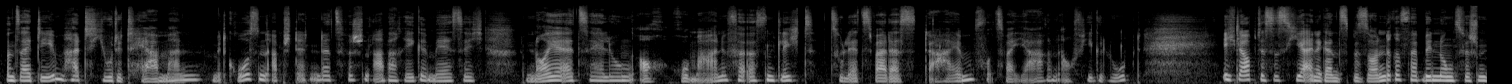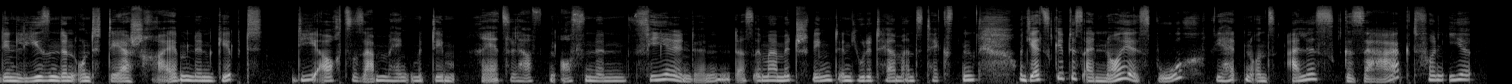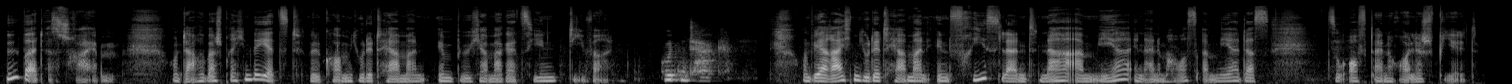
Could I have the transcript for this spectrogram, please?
Und seitdem hat Judith Herrmann mit großen Abständen dazwischen aber regelmäßig neue Erzählungen, auch Romane veröffentlicht. Zuletzt war das Daheim vor zwei Jahren auch viel gelobt. Ich glaube, dass es hier eine ganz besondere Verbindung zwischen den Lesenden und der Schreibenden gibt, die auch zusammenhängt mit dem rätselhaften, offenen, fehlenden, das immer mitschwingt in Judith Herrmanns Texten. Und jetzt gibt es ein neues Buch. Wir hätten uns alles gesagt von ihr über das Schreiben. Und darüber sprechen wir jetzt. Willkommen, Judith Herrmann, im Büchermagazin Divan. Guten Tag. Und wir erreichen Judith Herrmann in Friesland, nahe am Meer, in einem Haus am Meer, das so oft eine Rolle spielt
